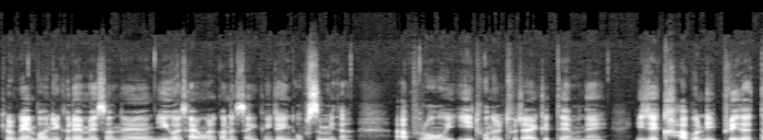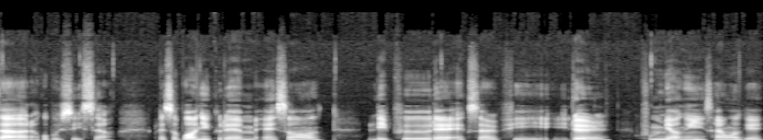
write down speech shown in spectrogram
결국엔 머니그램에서는 이걸 사용할 가능성이 굉장히 높습니다. 앞으로 이 돈을 투자했기 때문에 이제 값은 리플이 됐다라고 볼 수 있어요. 그래서 머니그램에서 리플의 XRP를 분명히 사용하게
